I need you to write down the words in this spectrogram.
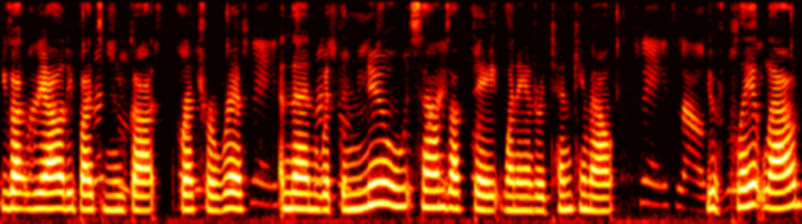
you got reality bites, and you got retro riff. And then with the new sounds update when. Android 10 came out, Play it loud, you have play it loud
